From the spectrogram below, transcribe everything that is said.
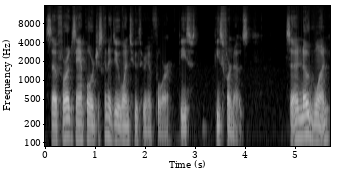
So for example, we're just going to do 1, 2, and 4, these, these four nodes. So in node 1,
